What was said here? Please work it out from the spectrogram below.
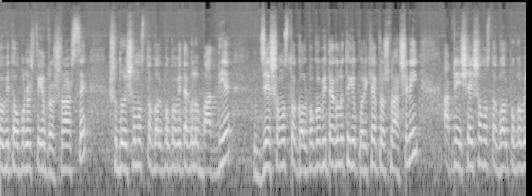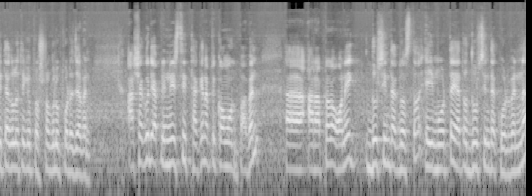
কবিতা, উপন্যাস থেকে প্রশ্ন আসছে, শুধু ওই সমস্ত গল্প, কবিতাগুলো বাদ দিয়ে যে সমস্ত গল্প, কবিতাগুলো থেকে পরীক্ষায় প্রশ্ন আসেনি, আপনি সেই সমস্ত গল্প, কবিতাগুলো থেকে প্রশ্নগুলো পড়ে যাবেন। আশা করি আপনি নিশ্চিত থাকেন, আপনি কমন পাবেন। আর আপনারা অনেক দুশ্চিন্তাগ্রস্ত, এই মুহূর্তে এত দুশ্চিন্তা করবেন না।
